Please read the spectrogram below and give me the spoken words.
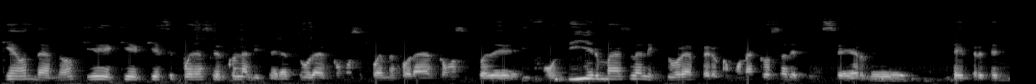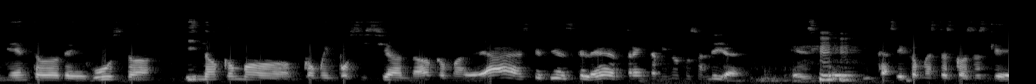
¿qué onda, no? ¿Qué, qué, qué se puede hacer con la literatura? ¿Cómo se puede mejorar? ¿Cómo se puede difundir más la lectura, pero como una cosa de placer, de, de entretenimiento, de gusto? y no como, como imposición, ¿no? Como de, ah, es que tienes que leer 30 minutos al día. Este, casi como estas cosas que,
